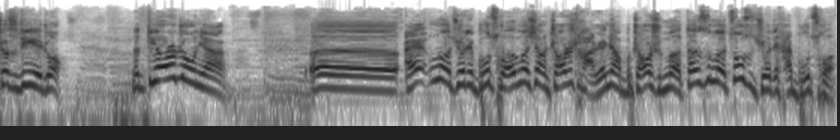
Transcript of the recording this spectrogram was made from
这是第一种。那第二种呢？呃，哎，我觉得不错，我想招是他，人家不招是我，但是我就是觉得还不错，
